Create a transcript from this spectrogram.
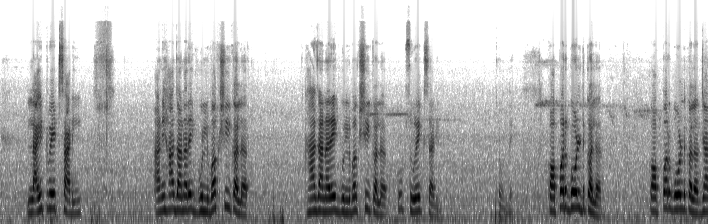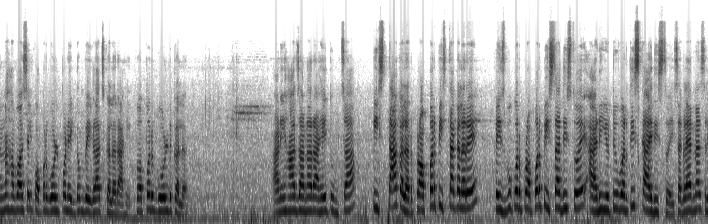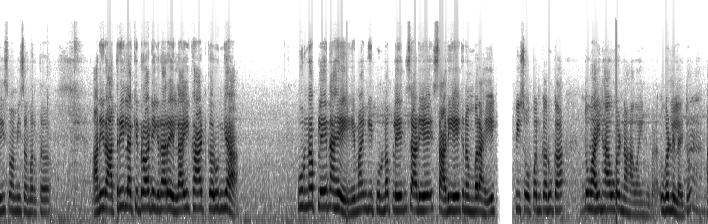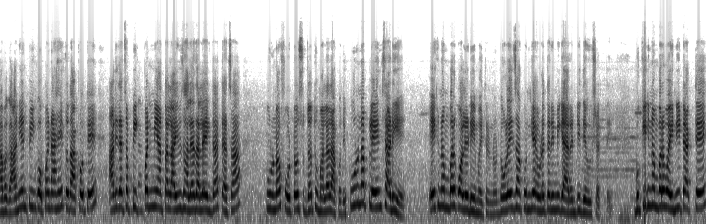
लाइट वेट साडी. आणि हा जाणार आहे गुलबक्षी कलर. हा जाणार आहे गुलबक्षी कलर. खूप सुरेख साडी. ठेवून दे. Copper gold colour. Copper gold colour. ज्यांना हवा असेल कॉपर गोल्ड पण एकदम वेगळाच कलर आहे. Copper gold colour. आणि हा जाणार आहे तुमचा पिस्ता कलर. प्रॉपर पिस्ता कलर आहे. फेसबुकवर प्रॉपर पिस्ता दिसतोय आणि यूट्यूबवरती स्काय दिसतोय. सगळ्यांना श्री स्वामी समर्थ. आणि रात्री लकी ड्रॉ निघणार. आहे लाईक हाट करून घ्या. पूर्ण प्लेन आहे. हेमांगी पूर्ण प्लेन साडी आहे. साडी एक नंबर आहे. एक पीस ओपन करू का? तो वाईन हा उघड ना हा वाईन उघड उघडलेला आहे तो. हा बघा अनियन पिंक ओपन आहे. तो दाखवते. आणि त्याचा पिक पण मी आता लाईव्ह झाल्या झाल्या एकदा. त्याचा पूर्ण फोटोसुद्धा तुम्हाला दाखवते. पूर्ण प्लेन साडी आहे. एक नंबर क्वालिटी आहे मैत्रिणी डोळे झाकून घ्या एवढं तरी मी गॅरंटी देऊ शकते. बुकिंग नंबर वहिनी टाकते.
